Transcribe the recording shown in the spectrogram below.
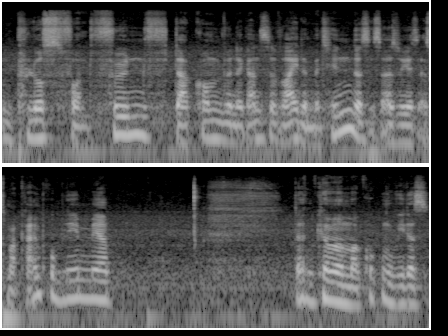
ein Plus von 5. Da kommen wir eine ganze Weile mit hin. Das ist also jetzt erstmal kein Problem mehr. Dann können wir mal gucken, wie das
